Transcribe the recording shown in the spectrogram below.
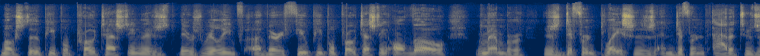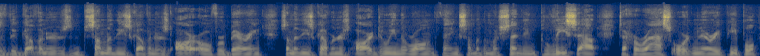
Most of the people protesting, there's there's really uh, very few people protesting. Although remember, there's different places and different attitudes of the governors, and some of these governors are overbearing. Some of these governors are doing the wrong thing. Some of them are sending police out to harass ordinary people,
